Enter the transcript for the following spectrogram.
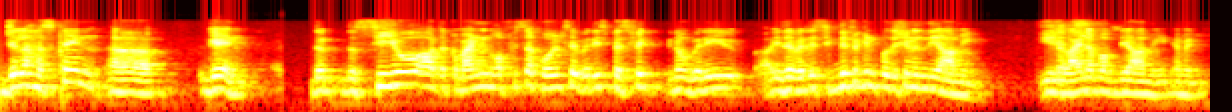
Jilla Hasnain, uh, again, the, the CO or the commanding officer holds a very specific, you know, very uh, is a very significant position in the army, yes. in the lineup of the army. I mean,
